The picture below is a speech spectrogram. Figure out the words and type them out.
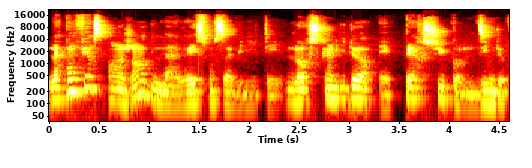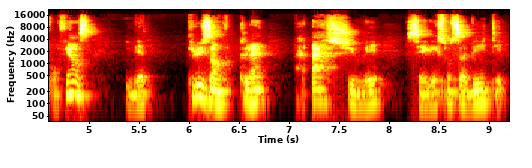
La confiance engendre la responsabilité. Lorsqu'un leader est perçu comme digne de confiance, il est plus enclin à assumer ses responsabilités,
